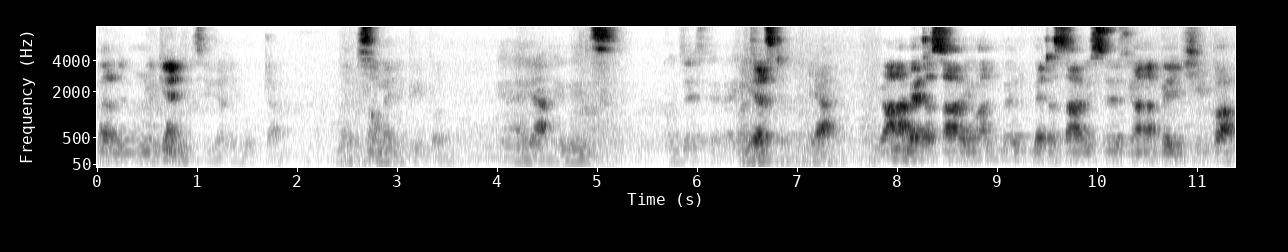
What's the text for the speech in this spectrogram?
well, on weekend it's usually booked up. Like so many people. Yeah, yeah, and it's congested. I guess. Congested. Yeah. You want a better service, you want better services, you want to pay cheaper,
